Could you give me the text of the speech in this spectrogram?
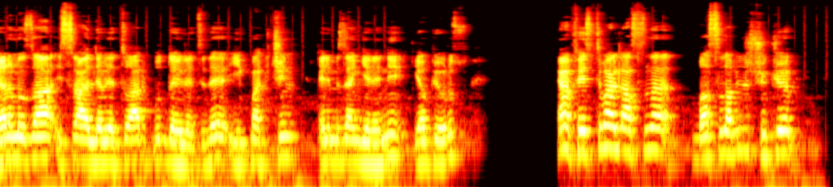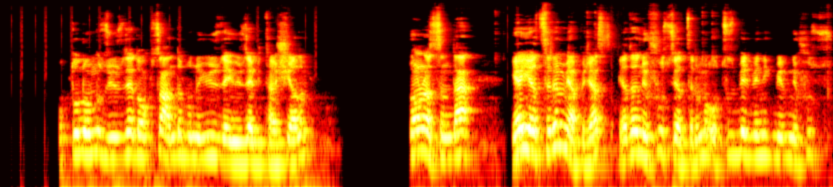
Yanımızda İsrail devleti var. Bu devleti de yıkmak için elimizden geleni yapıyoruz. Yani festivalde aslında basılabilir çünkü mutluluğumuz %90'dı. Bunu %100'e bir taşıyalım. Sonrasında ya yatırım yapacağız ya da nüfus yatırımı. 31 binlik bir nüfus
